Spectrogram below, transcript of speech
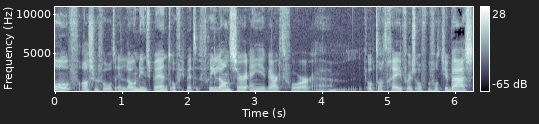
Of als je bijvoorbeeld in loondienst bent, of je bent een freelancer en je werkt voor um, opdrachtgevers of bijvoorbeeld je baas.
